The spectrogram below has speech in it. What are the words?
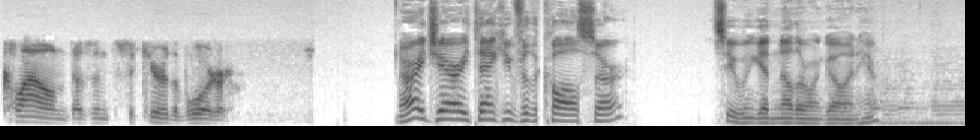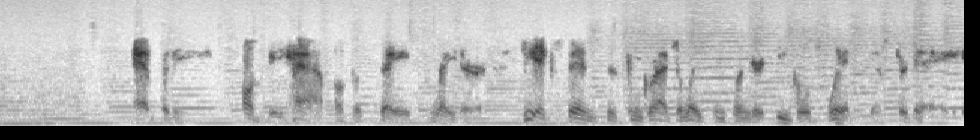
clown doesn't secure the border. All right, Jerry. Thank you for the call, sir. Let's see if we can get another one going here. Anthony, on behalf of the saved Raider, he extends his congratulations on your Eagles win yesterday.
